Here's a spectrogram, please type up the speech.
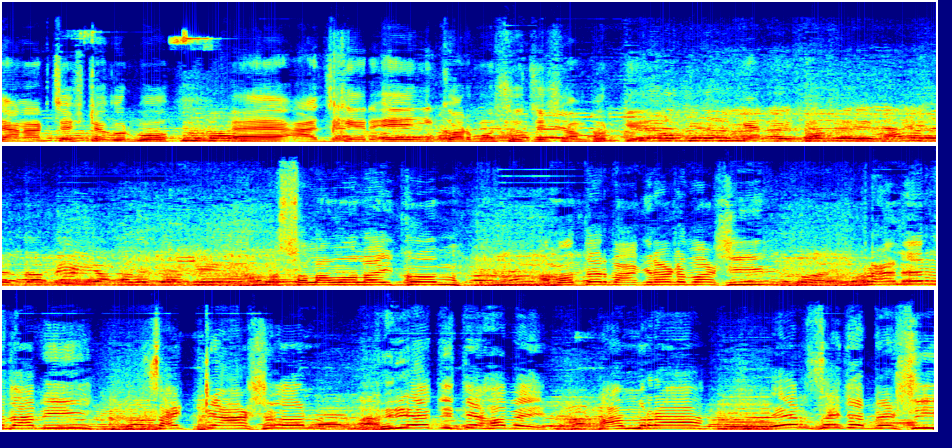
জানার চেষ্টা করব আজকের এই কর্মসূচি সম্পর্কে। আসসালামু আলাইকুম। আমাদের বাগেরহাটবাসীর প্রাণের দাবি, চারটে আসন ফিরিয়ে দিতে হবে। আমরা এর চাইতে বেশি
